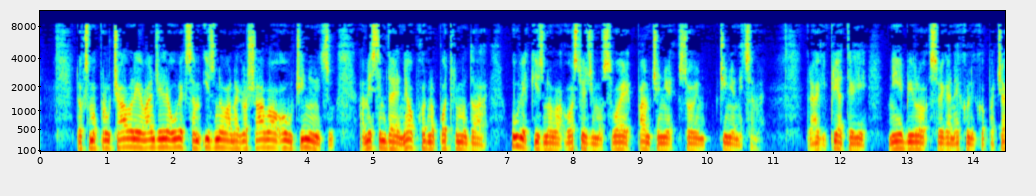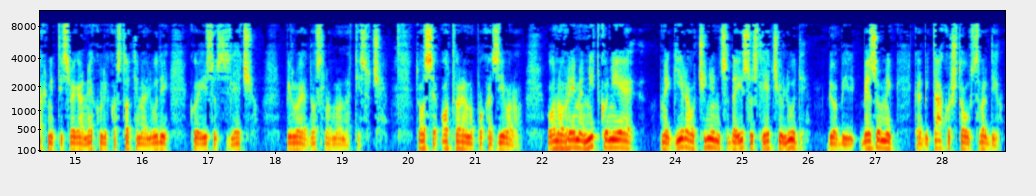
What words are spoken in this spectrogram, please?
Dok smo proučavali evanđelja, uvijek sam iznova naglašavao ovu činjenicu, a mislim da je neophodno potrebno da uvijek iznova osvježimo svoje pamćenje s ovim činjenicama. Dragi prijatelji, nije bilo svega nekoliko, pa čak niti svega nekoliko stotina ljudi koje je Isus izlječio. Bilo je doslovno na tisuće. To se otvoreno pokazivalo. U ono vrijeme nitko nije negirao činjenicu da je Isus liječio ljude. Bio bi bezumnik kad bi tako što usvrdio.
